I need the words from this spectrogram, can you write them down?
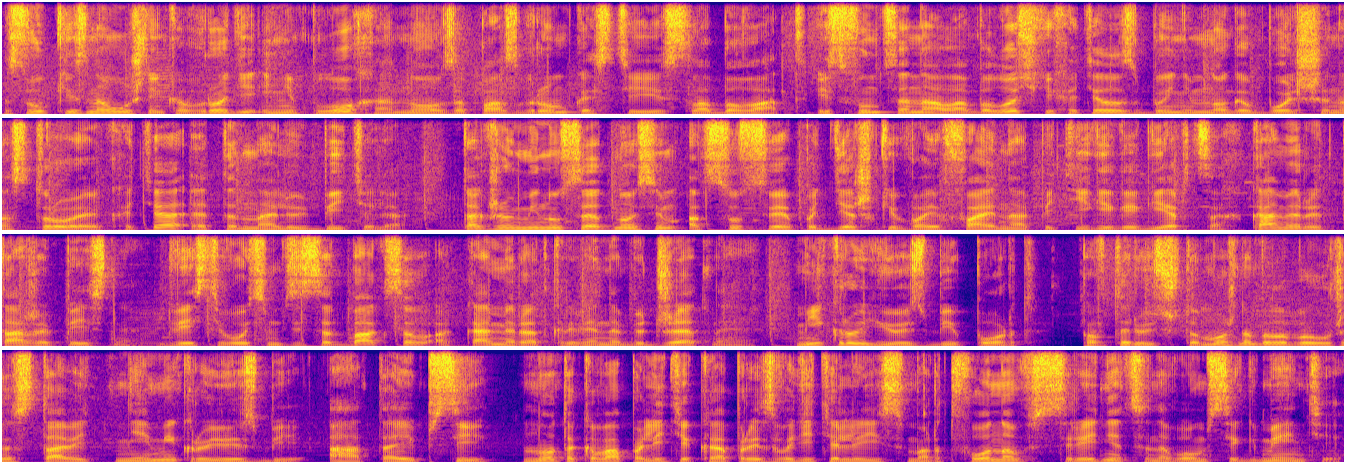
Звук из наушников вроде и неплохо, но запас громкости слабоват. Из функционала оболочки хотелось бы немного больше настроек, хотя это на любителя. Также в минусы относим отсутствие поддержки Wi-Fi на 5 ГГц. Камеры та же песня. 280 баксов, а камеры откровенно бюджетные. Микро USB порт. Повторюсь, что можно было бы уже ставить не microUSB, а Type-C, но такова политика производителей смартфонов в среднеценовом сегменте.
